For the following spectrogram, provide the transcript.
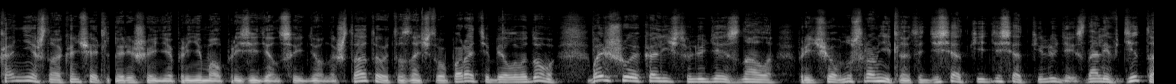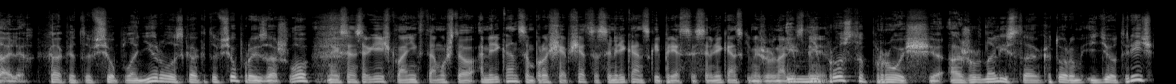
Конечно, окончательное решение принимал президент Соединенных Штатов, это значит в аппарате Белого дома большое количество людей знало, причем, ну, сравнительно, это десятки и десятки людей, знали в деталях, как это все планировалось, как это все произошло. Но Александр Сергеевич клонит к тому, что американцам проще общаться с американской прессой, с американскими Им журналистами. не просто проще, а журналист, о котором идет речь,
